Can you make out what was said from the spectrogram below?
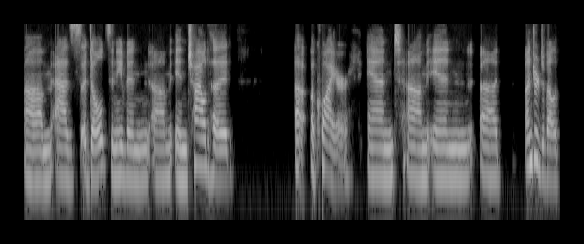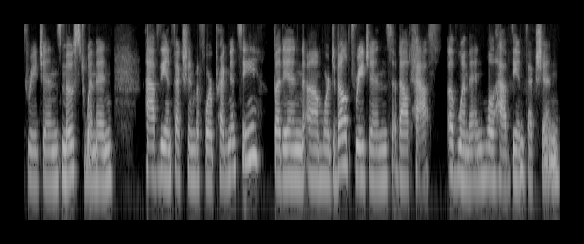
um, as adults and even um, in childhood uh, acquire. And um, in uh, underdeveloped regions, most women have the infection before pregnancy, but in uh, more developed regions, about half of women will have the infection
